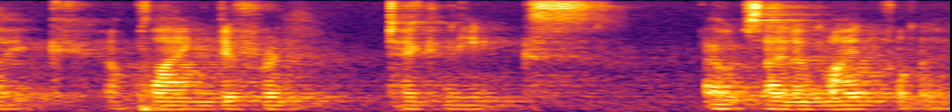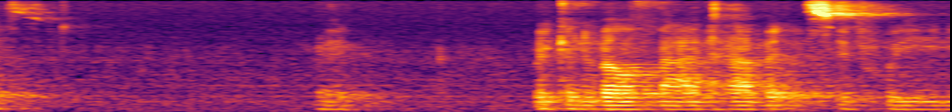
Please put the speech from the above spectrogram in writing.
like applying different techniques outside of mindfulness. Right? We can develop bad habits if we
